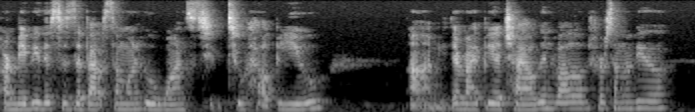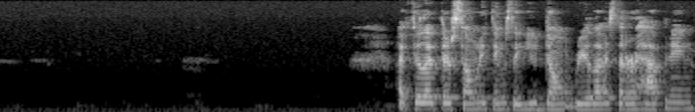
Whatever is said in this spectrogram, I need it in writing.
or maybe this is about someone who wants to, to help you. Um, there might be a child involved for some of you. I feel like there's so many things that you don't realize that are happening.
